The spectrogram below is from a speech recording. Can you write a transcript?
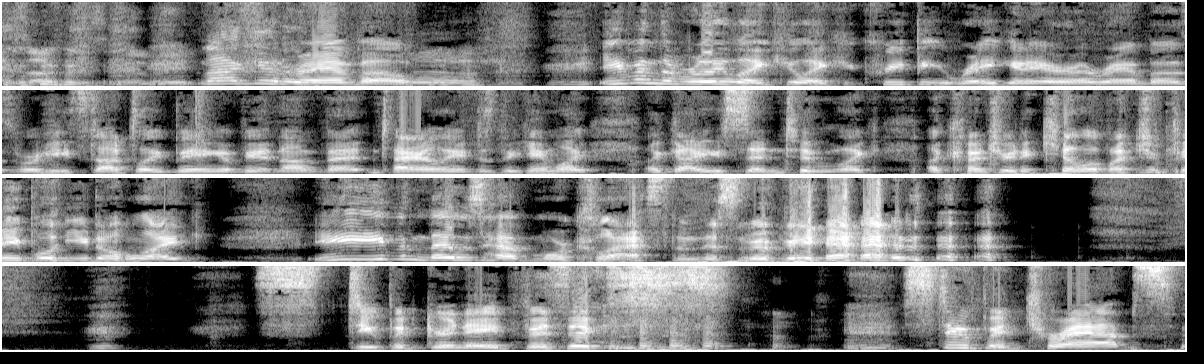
vibes this movie. not good Rambo. Even the really like like creepy Reagan era Rambo's where he stopped like being a Vietnam vet entirely and just became like a guy you send to like a country to kill a bunch of people you don't like. Even those have more class than this movie had. Stupid grenade physics. Stupid traps.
